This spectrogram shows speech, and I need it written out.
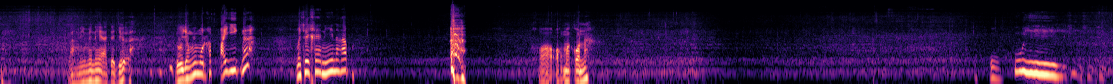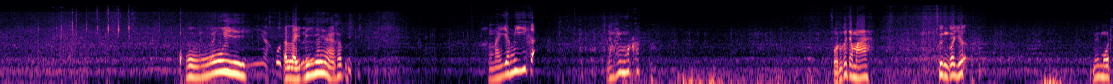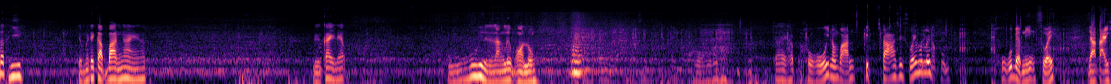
หลังนี้ไม่แน่อาจจะเยอะ ดูยังไม่หมดครับไปอีกนะ ไม่ใช่แค่นี้นะครับ ขอออกมาก่อนนะ อ้ยโอ้ยเนี่ยโคตรอะไรสวลเนี่ยครับ ข้างในยังมีอีกอะยังไม่หมดครับ ฝนก็จะมาพึ่งก็เยอะ ไม่หมดสักทีจะไม่ได้กลับบ้านง่ายนะครับ หรือใกล้แล้วอุ้ยรังเริ่มอ่อนลงโอ้ยใช่ ครับโอ้ยน้ำหวานปิดตาสวยๆหมดเลยครับผมโอ้โหแบบนี้สวย ยาไก่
